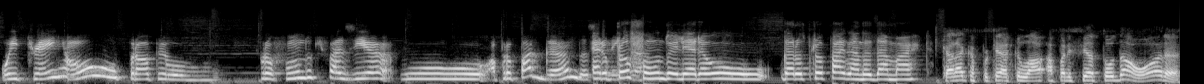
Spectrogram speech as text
O A-Train ou o próprio Profundo que fazia o, a propaganda. Era o Profundo, ele era o garoto propaganda da marca. Caraca, porque aquilo lá aparecia toda hora.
